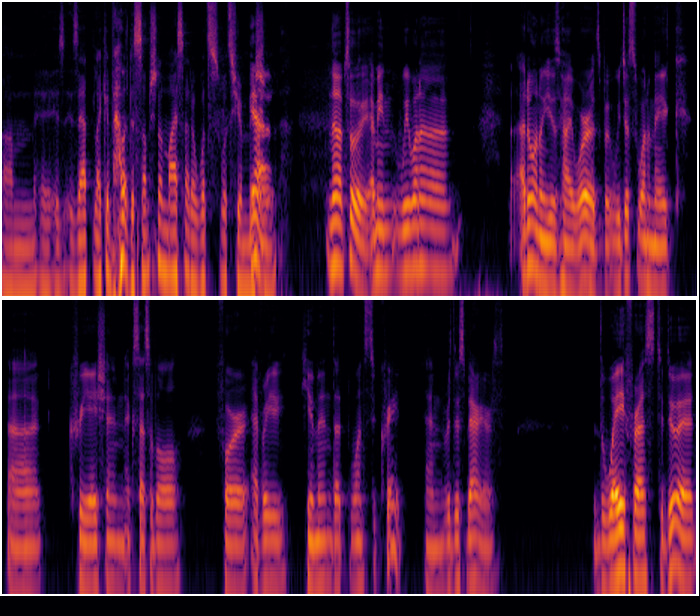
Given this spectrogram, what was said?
Um, is is that like a valid assumption on my side, or what's what's your mission? Yeah. no absolutely i mean we want to i don't want to use high words but we just want to make uh, creation accessible for every human that wants to create and reduce barriers the way for us to do it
